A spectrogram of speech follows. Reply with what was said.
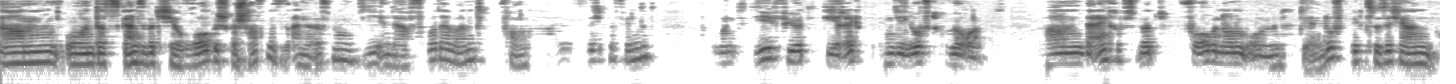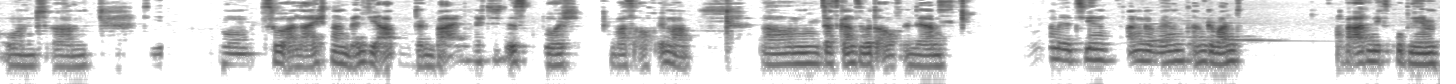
ähm, und das Ganze wird chirurgisch geschaffen. Das ist eine Öffnung, die in der Vorderwand vom Hals sich befindet und die führt direkt in die Luftröhre. Ähm, der Eingriff wird vorgenommen, um den Luftweg zu sichern und ähm, die Atmung zu erleichtern, wenn die Atmung dann beeinträchtigt ist durch was auch immer. Ähm, das Ganze wird auch in der Notfallmedizin angewandt, angewandt bei Atemwegsproblemen,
